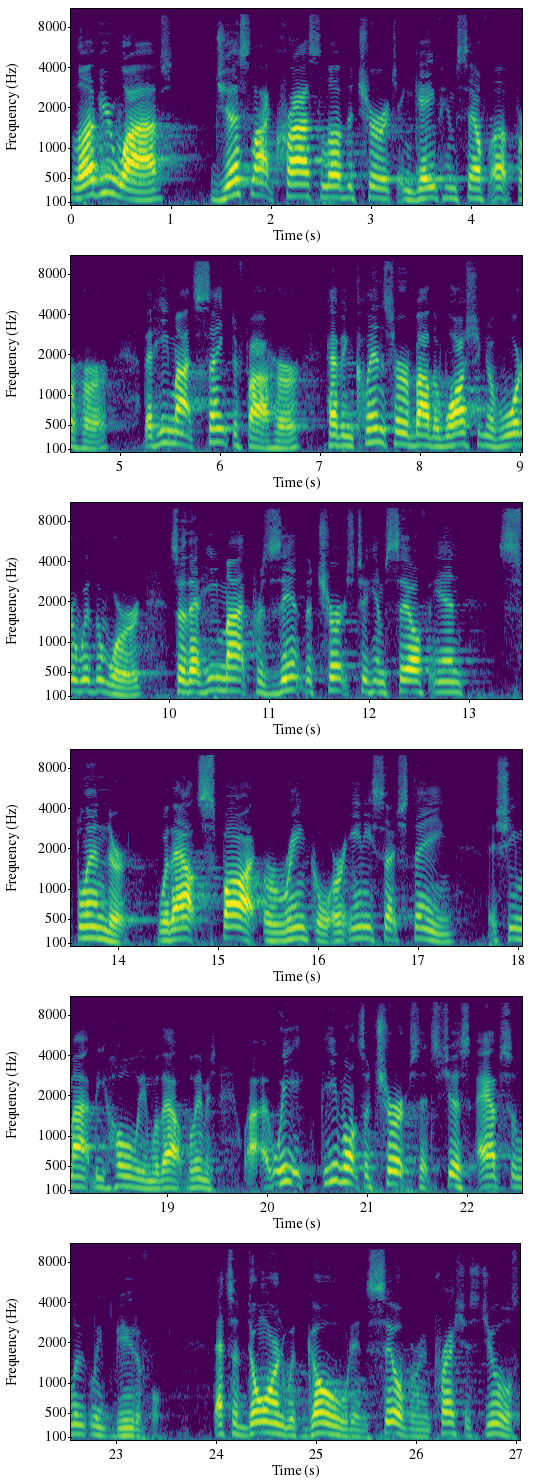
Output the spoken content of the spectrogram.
love your wives just like Christ loved the church and gave himself up for her, that he might sanctify her, having cleansed her by the washing of water with the word, so that he might present the church to himself in splendor, without spot or wrinkle or any such thing, that she might be holy and without blemish. Uh, we, he wants a church that's just absolutely beautiful, that's adorned with gold and silver and precious jewels.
